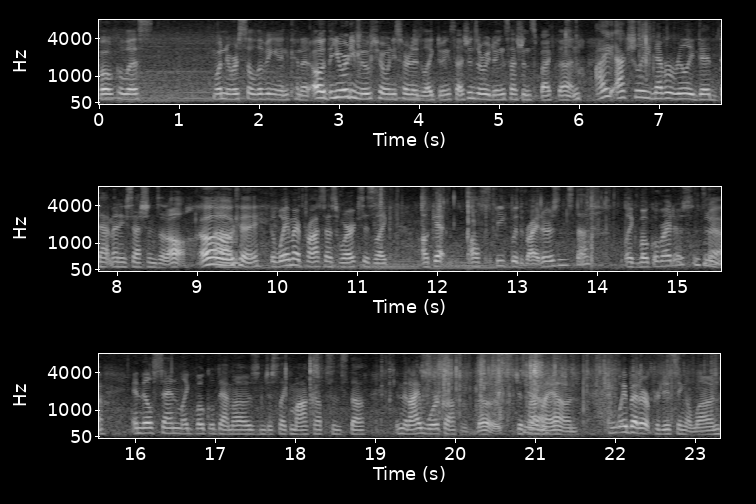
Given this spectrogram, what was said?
vocalists when you were still living in Connecticut? Oh, you already moved here when you started like doing sessions, or were you doing sessions back then? I actually never really did that many sessions at all. Oh, Um, okay. The way my process works is like I'll get I'll speak with writers and stuff, like vocal writers and stuff. Yeah. And they'll send like vocal demos and just like mock-ups and stuff, and then I work off of those just Yeah. on my own. I'm way better at producing alone.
